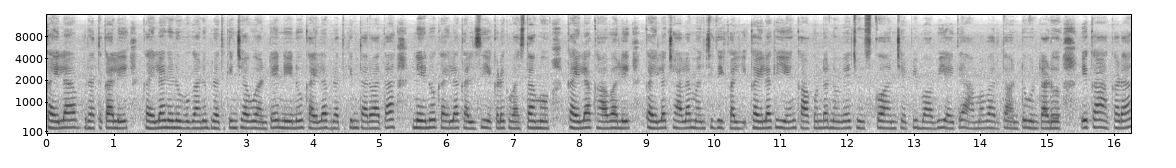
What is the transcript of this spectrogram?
కైలా బ్రతకాలి. కైలాని నువ్వు కానీ బ్రతికించావు అంటే నేను కైలా బ్రతికిన తర్వాత నేను కైలా కలిసి ఇక్కడికి వస్తాము? కైలా కావాలి. కైలా చాలా మంచిది. కై- కైలాకి ఏం కాకుండా నువ్వే చూసుకో అని చెప్పి బాబీ అయితే అమ్మవారితో అంటూ ఉంటాడు. ఇక అక్కడ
